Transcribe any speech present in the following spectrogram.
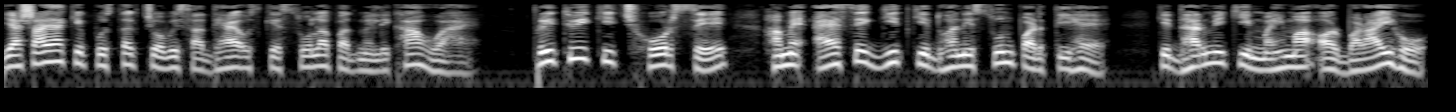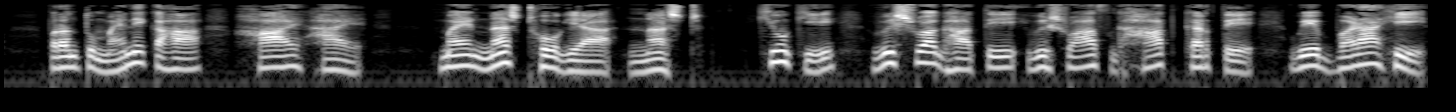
यशाया की पुस्तक 24 अध्याय उसके 16 पद में लिखा हुआ है, पृथ्वी की छोर से हमें ऐसे गीत की ध्वनि सुन पड़ती है कि धर्मी की महिमा और बड़ाई हो, परंतु मैंने कहा, हाय हाय, मैं नष्ट हो गया, नष्ट। क्योंकि विश्वाघाती विश्वासघात करते वे बड़ा ही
